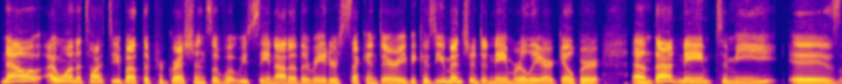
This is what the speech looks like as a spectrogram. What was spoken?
Now I want to talk to you about the progressions of what we've seen out of the Raiders secondary because you mentioned a name earlier, Gilbert, and that name to me is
